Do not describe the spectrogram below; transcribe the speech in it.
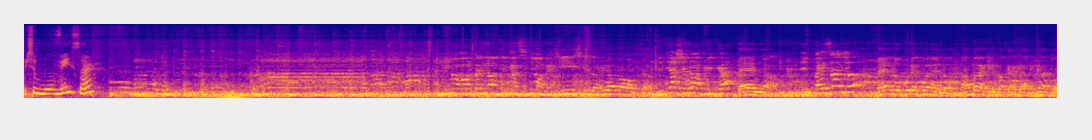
it's a movie sir Prima volta in Africa, signore? Sì, sì, la prima volta. Mi piace l'Africa? Bella, Il paesaggio? bello pure quello. La macchina fa cacare, cazzo.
